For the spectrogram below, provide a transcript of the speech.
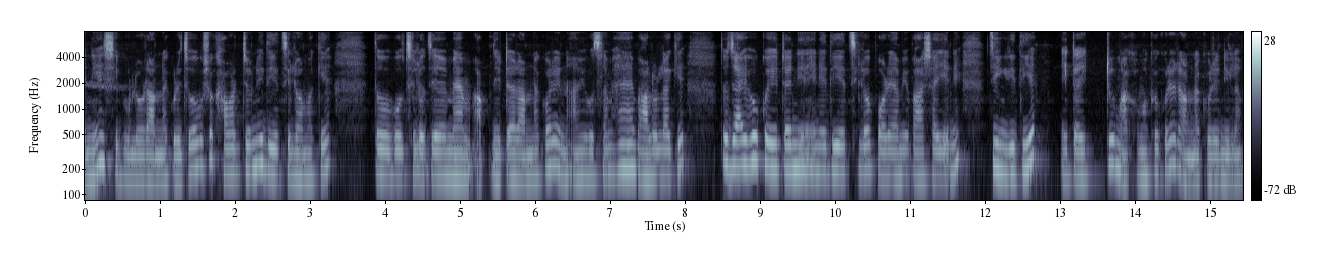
এনে সেগুলো রান্না করেছি। অবশ্য খাওয়ার জন্যই দিয়েছিল আমাকে। তো বলছিল যে, ম্যাম, আপনি এটা রান্না করেন? আমি বলছিলাম হ্যাঁ ভালো লাগে। তো যাই হোক এটা নিয়ে এনে দিয়েছিল। পরে আমি বাসায় এনে চিংড়ি দিয়ে এটা একটু মাখো মাখো করে রান্না করে নিলাম।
